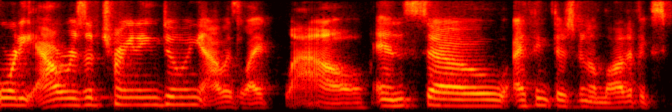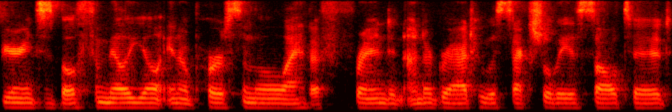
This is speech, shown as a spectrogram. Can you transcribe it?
40 hours of training doing it, I was like, wow. And so I think there's been a lot of experiences, both familial, and interpersonal. I had a friend in undergrad who was sexually assaulted.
